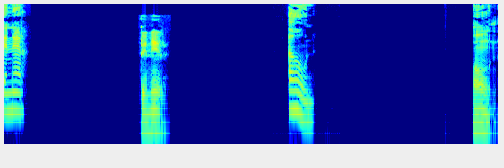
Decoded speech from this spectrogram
Tener. Tener. Own. Own.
